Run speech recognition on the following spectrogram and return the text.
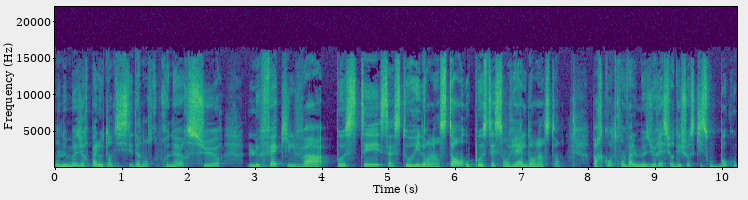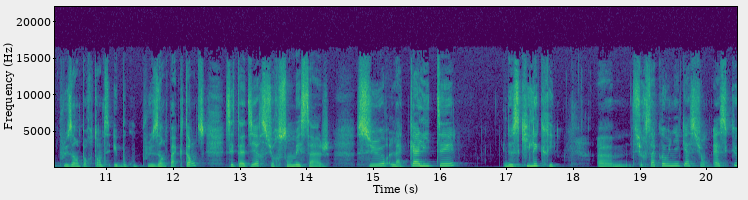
on ne mesure pas l'authenticité d'un entrepreneur sur le fait qu'il va poster sa story dans l'instant ou poster son réel dans l'instant. Par contre, on va le mesurer sur des choses qui sont beaucoup plus importantes et beaucoup plus impactantes, c'est-à-dire sur son message, sur la qualité de ce qu'il écrit, euh, sur sa communication. Est-ce que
